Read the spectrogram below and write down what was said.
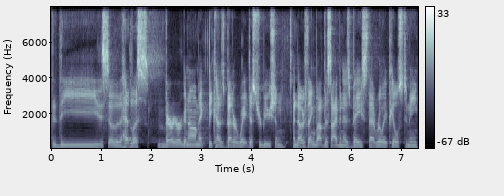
the so the headless very ergonomic because better weight distribution. Another thing about this Ibanez base that really appeals to me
